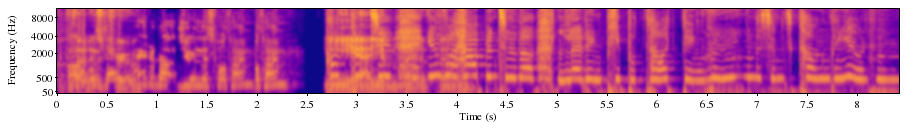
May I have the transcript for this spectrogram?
because that is that was is that true. right about June this whole time? Whole time? Yeah, you See, might have you what happened to the letting people talk thing? Hmm, this is come weird. Hmm.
